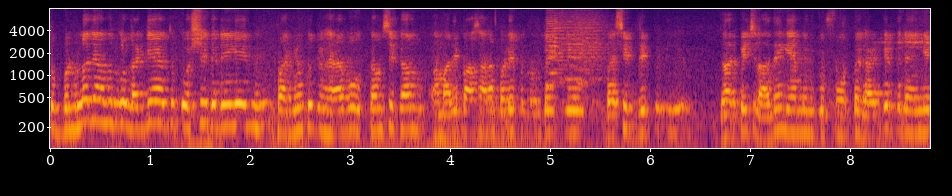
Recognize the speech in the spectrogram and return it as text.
तो बनुला जानवर को लग गया है तो कोशिश करेंगे भाइयों को जो है वो कम से कम हमारे पास आना बड़े बनुले के वैसे ड्रिप घर पे चला देंगे, हम इनको फ़ोन पे गाइड करते रहेंगे।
